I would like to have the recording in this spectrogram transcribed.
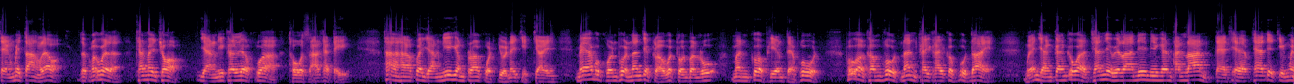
แต่งไม่ตั้งแล้ว แต่เพราะว่าฉันไม่ชอบอย่างนี้เขาเรียกว่า โทสาคติ ถ้าหากว่าอย่างนี้ยังปรากฏอยู่ในจิตใจ แม้บุคคลผู้นั้นจะกล่าวว่าตนบรรลุ มันก็เพียงแต่พูด เพราะว่าคำพูดนั้นใครๆก็พูดได้ เหมือนอย่างกันก็ว่าฉันในยเวลานี้มีเงินพันล้าน แต่แท้แท้ที่จริงไม่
